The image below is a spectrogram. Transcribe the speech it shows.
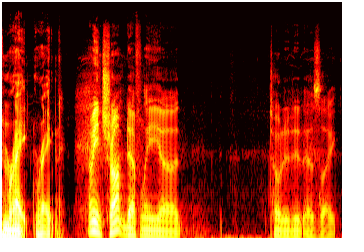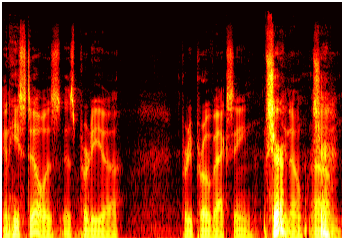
Right right I mean, Trump definitely uh, toted it as like, and he still is is pretty uh, pretty pro vaccine. Sure, you know, sure. Um,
